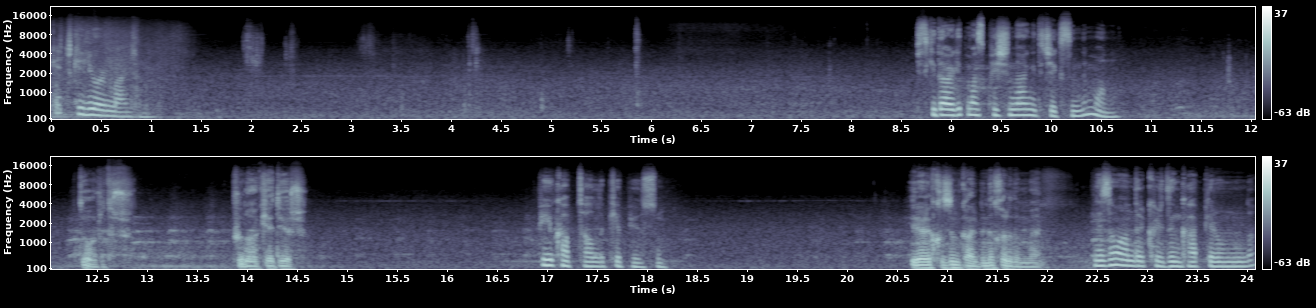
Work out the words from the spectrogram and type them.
Geç geliyorum ben canım. Gider gitmez peşinden gideceksin değil mi onun? Doğrudur. Bunu hak ediyor. Büyük aptallık yapıyorsun. Hilal kızın kalbini kırdım ben. Ne zamandır kırdığın kalpler onun da?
